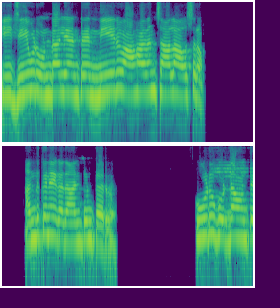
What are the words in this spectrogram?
ఈ జీవుడు ఉండాలి అంటే నీరు ఆహారం చాలా అవసరం. అందుకనే కదా అంటుంటారు. కూడు గుడ్డ ఉంటే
